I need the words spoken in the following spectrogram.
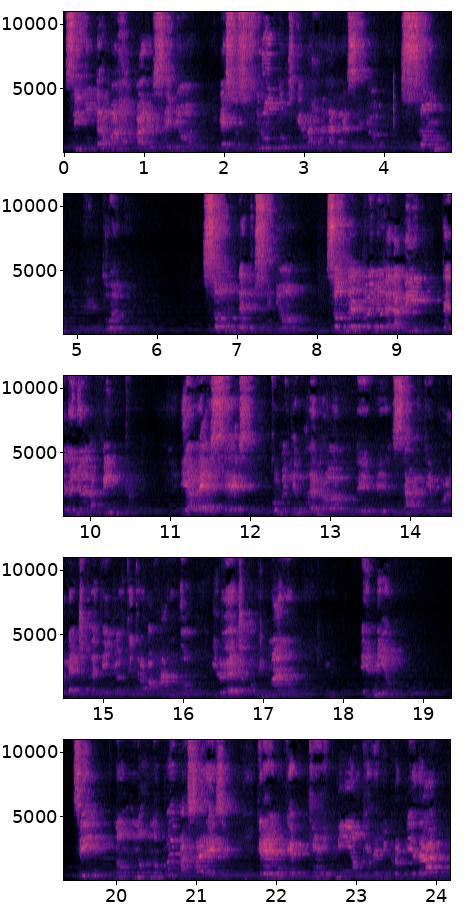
Si tú trabajas para el Señor, esos frutos que vas a darle al Señor son del dueño, son de tu Señor, son del dueño de la vida, del dueño de la finca. Y a veces cometemos el error de pensar que por el hecho de que yo estoy trabajando, y lo he hecho con mis manos, es mío. ¿Sí? No, no, no puede pasar eso. Creemos que, es mío, que es de mi propiedad,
